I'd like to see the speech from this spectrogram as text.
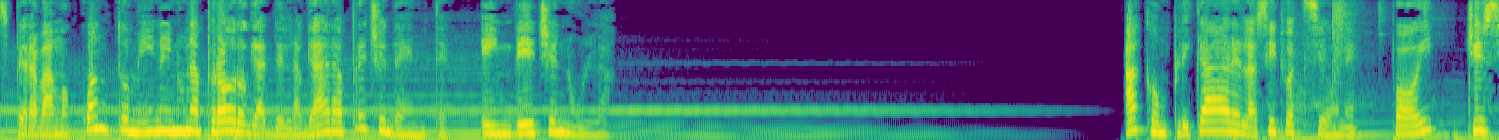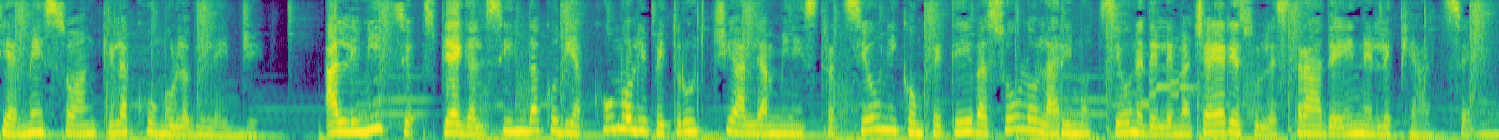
Speravamo quantomeno in una proroga della gara precedente, e invece nulla. A complicare la situazione, poi, ci si è messo anche l'accumulo di leggi. All'inizio spiega il sindaco di Accumoli Petrucci alle amministrazioni competeva solo la rimozione delle macerie sulle strade e nelle piazze.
